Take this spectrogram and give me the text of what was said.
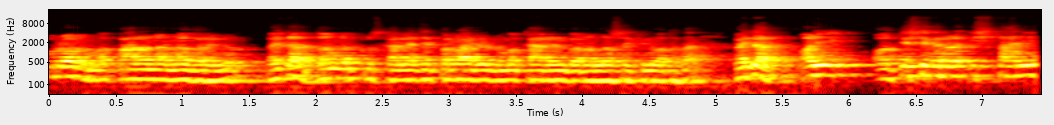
पूर्ण रूपमा पालना नगरिनु है त? दण्ड पुरस्कारलाई चाहिँ प्रभावी रूपमा कार्यान्वयन गर्न नसकिनु अथवा है त? अनि त्यसै गरेर स्थानीय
